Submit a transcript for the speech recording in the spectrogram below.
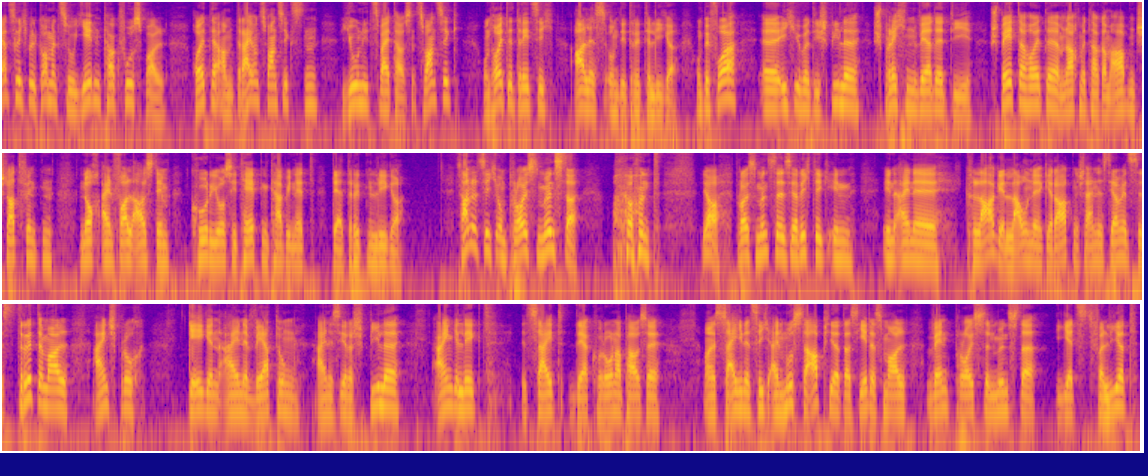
Herzlich willkommen zu Jeden Tag Fußball. Heute am 23. Juni 2020 und heute dreht sich alles um die dritte Liga. Und bevor äh, ich über die Spiele sprechen werde, die später heute am Nachmittag, am Abend stattfinden, noch ein Fall aus dem Kuriositätenkabinett der dritten Liga. Es handelt sich um Preußen Münster und ja, Preußen Münster ist ja richtig in, in eine Klagelaune geraten scheint es. Die haben jetzt das dritte Mal Einspruch gegen eine Wertung eines ihrer Spiele eingelegt seit der Corona-Pause. Und es zeichnet sich ein Muster ab hier, dass jedes Mal, wenn Preußen Münster jetzt verliert,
